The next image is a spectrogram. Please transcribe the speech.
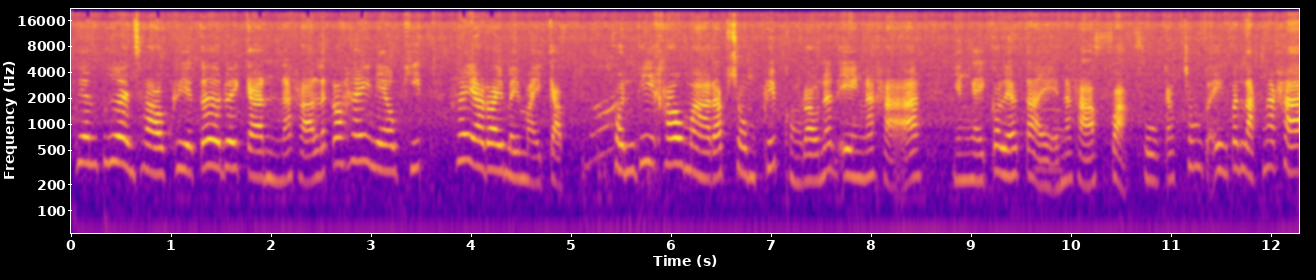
เพื่อนๆชาวครีเอเตอร์ด้วยกันนะคะ แล้วก็ให้แนวคิดให้อะไรใหม่ๆ กับคนที่เข้ามารับชมคลิปของเรานั่นเองนะคะ ยังไงก็แล้วแต่นะคะ ฝากโฟกัสช่องตัวเองเป็นหลักนะคะ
